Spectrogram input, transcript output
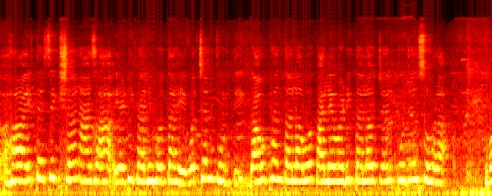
हा ऐतिहासिक क्षण आज या ठिकाणी होत आहे. वचनपूर्ती गावठाण तलाव व कालेवाडी तलाव जलपूजन सोहळा. व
